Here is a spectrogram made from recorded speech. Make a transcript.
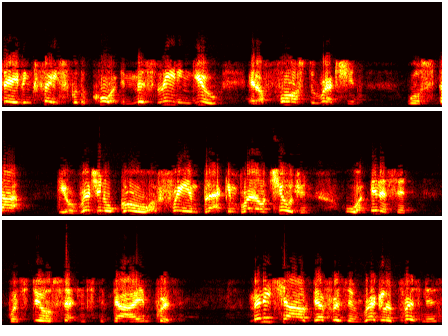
Saving face for the court and misleading you in a false direction will stop the original goal of freeing black and brown children who are innocent but still sentenced to die in prison. Many child deference and regular prisoners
